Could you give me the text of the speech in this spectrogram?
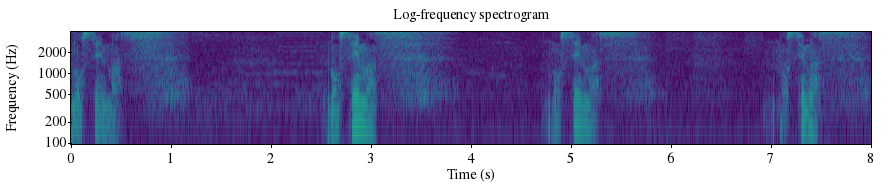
載せます。載せます。載せます。載せます。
